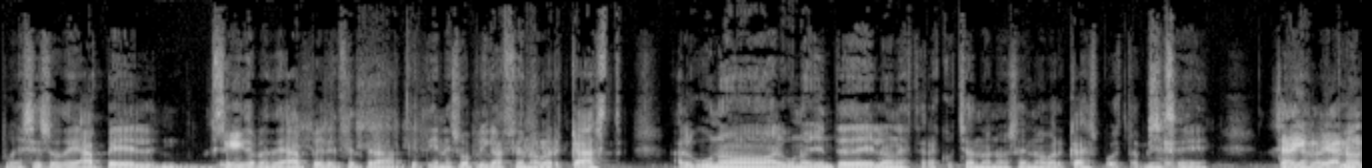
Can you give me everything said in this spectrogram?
pues eso, de Apple, Sí. seguidores de Apple, etcétera, que tiene su aplicación Overcast. Alguno, algún oyente de Elon estará escuchándonos en Overcast, pues también Sí. se, Se ha ido, ya no,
